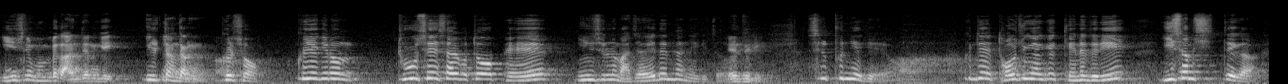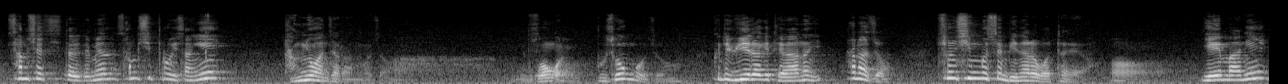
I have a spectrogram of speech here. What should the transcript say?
인슐린 분배가 안 되는 게 일당뇨. 일당. 그렇죠. 그 얘기는 두세 살부터 배에 인슐린을 맞아야 된다는 얘기죠. 애들이. 슬픈 얘기예요. 근데 더 중요한 게 걔네들이 20, 30대가 30, 40대가 되면 30% 이상이 당뇨 환자라는 거죠. 무서운 거네요. 무서운 거죠. 근데 유일하게 대안은 하나죠. 순식물성 미네랄 워터예요. 어. 얘만이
